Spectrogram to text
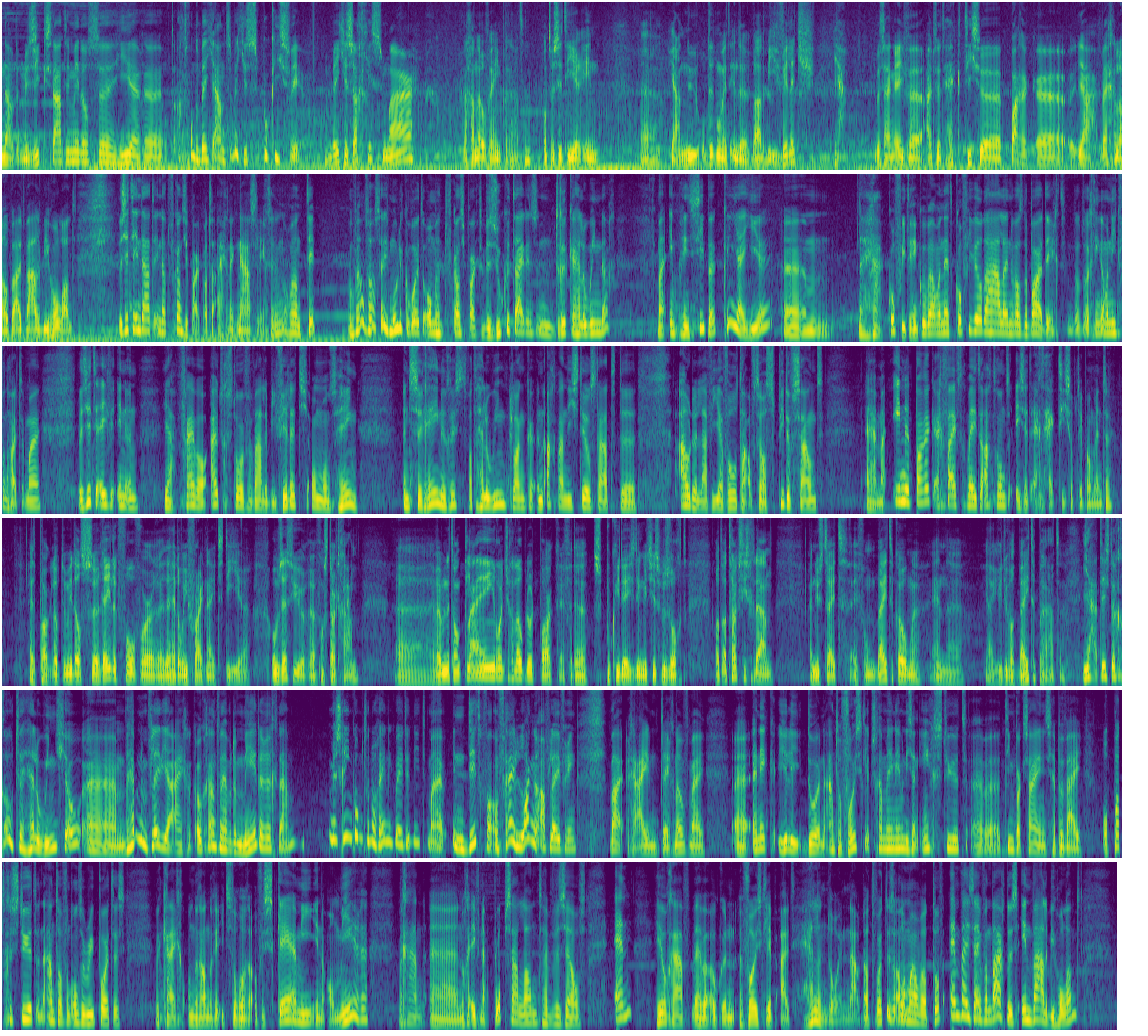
Nou, de muziek staat inmiddels eh, hier eh, op de achtergrond een beetje aan. Het is een beetje spooky sfeer. Een beetje zachtjes, maar we gaan er overheen praten. Want we zitten hier in, eh, ja, nu op dit moment in de Walibi Village. Ja, we zijn even uit het hectische park ja, weggelopen uit Walibi Holland. We zitten inderdaad in dat vakantiepark wat er eigenlijk naast ligt. En nog wel een tip. Hoewel het wel steeds moeilijker wordt om het vakantiepark te bezoeken tijdens een drukke Halloweendag. Maar in principe kun jij hier ehm, nou ja, koffie drinken. Hoewel we net koffie wilden halen en er was de bar dicht. Dat ging allemaal niet van harte. Maar we zitten even in een ja, vrijwel uitgestorven Walibi Village. Om ons heen een serene rust, wat Halloween klanken. Een achtbaan die stilstaat. De oude La Via Volta, oftewel Speed of Sound. Eh, maar in het park, echt 50 meter achter ons, is het echt hectisch op dit moment. Het park loopt inmiddels eh, redelijk vol voor eh, de Halloween Friday Nights die om 6 uur van start gaan. Eh, we hebben net al een klein rondje gelopen door het park. Even de spooky days dingetjes bezocht. Wat attracties gedaan. En nu is het tijd even om bij te komen en eh, ja, jullie wat bij te praten. Ja, het is de grote Halloween show. Ehm, we hebben hem verleden jaar eigenlijk ook gedaan. Toen hebben we er meerdere gedaan. Misschien komt er nog één, ik weet het niet. Maar in dit geval een vrij lange aflevering. Waar Ryan tegenover mij eh, en ik jullie door een aantal voice clips gaan meenemen. Die zijn ingestuurd. Eh, Team Park Science hebben wij op pad gestuurd. Een aantal van onze reporters. We krijgen onder andere iets te horen over Me in Almere. We gaan eh, nog even naar Plopsaland hebben we zelfs. En heel gaaf, we hebben ook een voice clip uit Hellendoorn. Nou, dat wordt dus allemaal wel tof. En wij zijn vandaag dus in Walibi Holland.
